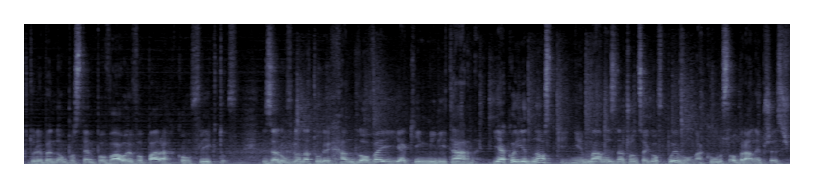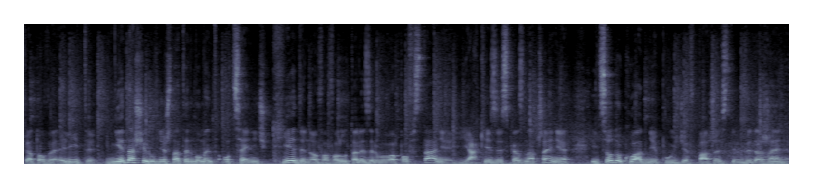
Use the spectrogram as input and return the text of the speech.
które będą postępowały w oparach konfliktów, zarówno natury handlowej, jak i militarnej. Jako jednostki nie mamy znaczącego wpływu na kurs obrany przez światowe elity. Nie da się również na ten moment ocenić, kiedy nowa waluta rezerwowa powstanie, jakie zyska znaczenie wydarzenie i co dokładnie pójdzie w parze z tym wydarzeniem.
